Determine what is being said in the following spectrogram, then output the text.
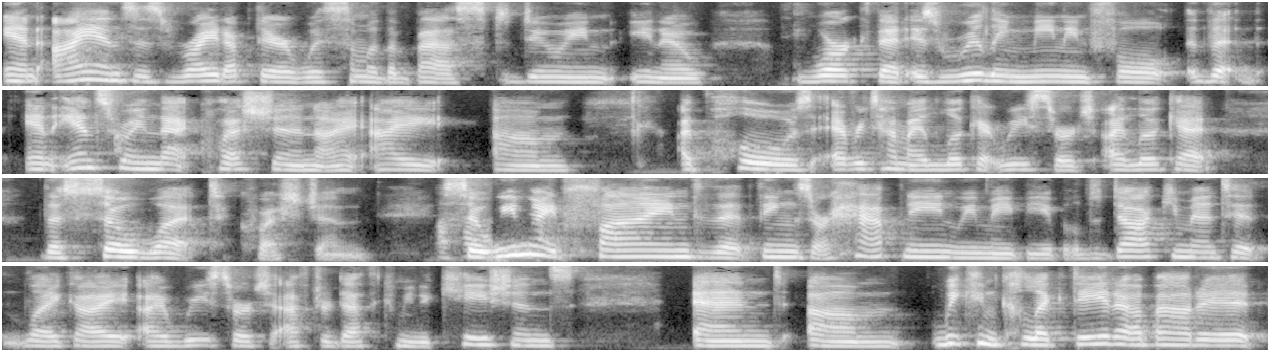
And IONS is right up there with some of the best doing, you know, work that is really meaningful. That and answering that question, I, I, um, I pose every time I look at research. I look at the so what question so uh-huh. we might find that things are happening. We may be able to document it. Like I, I research after death communications, and um, we can collect data about it,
